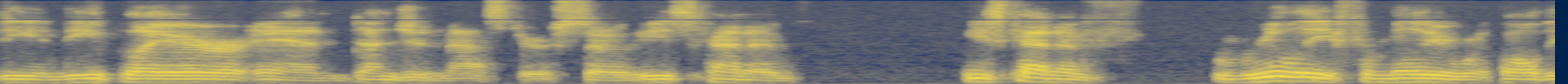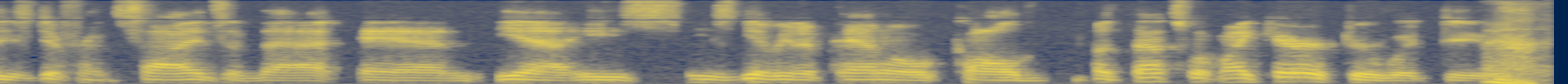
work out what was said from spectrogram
D and D player and dungeon master. So he's kind of he's kind of really familiar with all these different sides of that. And yeah, he's he's giving a panel called "But That's What My Character Would Do," an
